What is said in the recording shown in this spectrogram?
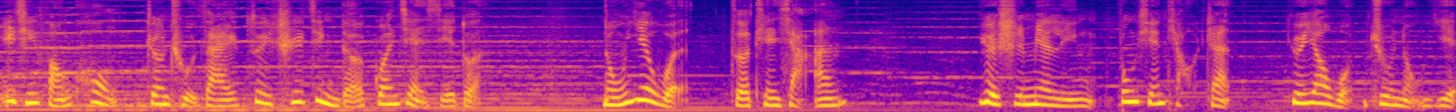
疫情防控正处在最吃劲的关键阶段，农业稳则天下安。越是面临风险挑战。越要稳住农业，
